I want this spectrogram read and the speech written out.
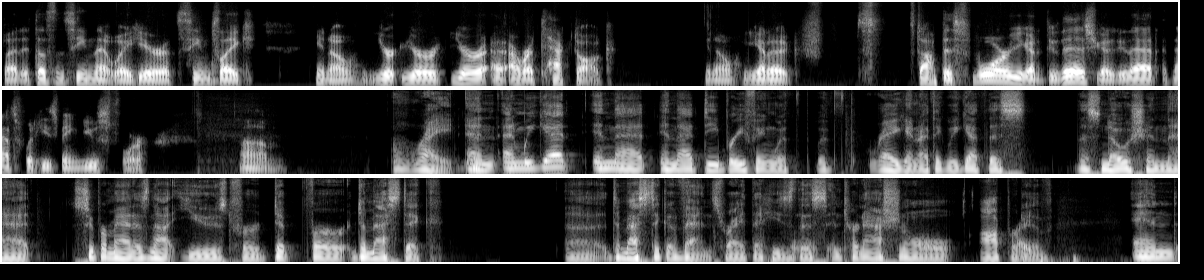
but it doesn't seem that way here. It seems like, you know, you're you're you're our attack dog. You know, you got to stop this war. You got to do this. You got to do that, and that's what he's being used for. Um, Right. And and we get in that in that debriefing with with Reagan, I think we get this this notion that Superman is not used for dip, for domestic uh, domestic events, right? That he's this international operative. And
